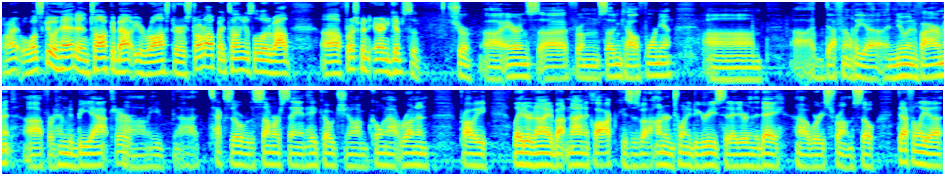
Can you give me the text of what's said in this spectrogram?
All right, well, let's go ahead and talk about your roster. Start off by telling us a little bit about uh, freshman Aaron Gibson. Sure. Uh, Aaron's uh, from Southern California. Um, uh, definitely a, a, new environment uh, for him to be at. Sure. Um, he uh, texted over the summer saying, "Hey, coach, you know I'm going out running probably later tonight about 9 o'clock because it's about 120 degrees today during the day uh, where he's from. So definitely a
